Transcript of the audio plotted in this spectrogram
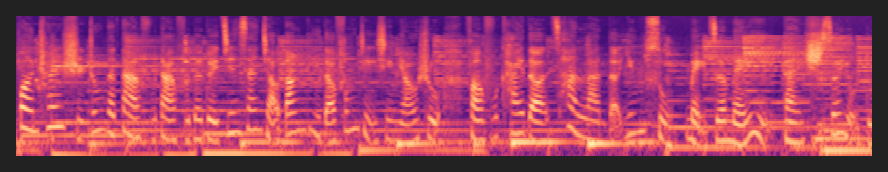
贯穿始终的大幅大幅的对金三角当地的风景性描述，仿佛开的灿烂的罂粟，美则美矣，但实则有毒。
